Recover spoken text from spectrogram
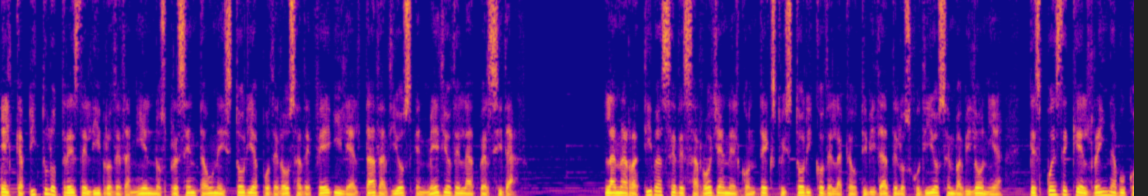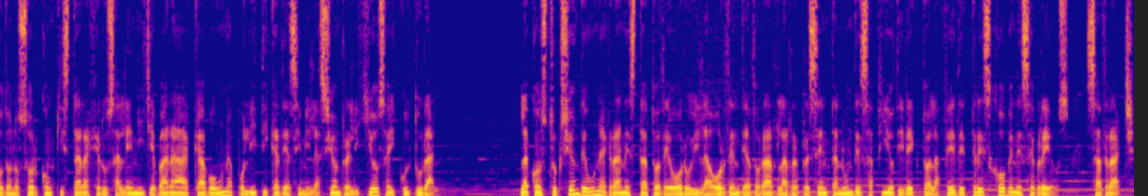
El capítulo 3 del libro de Daniel nos presenta una historia poderosa de fe y lealtad a Dios en medio de la adversidad. La narrativa se desarrolla en el contexto histórico de la cautividad de los judíos en Babilonia, después de que el rey Nabucodonosor conquistara Jerusalén y llevara a cabo una política de asimilación religiosa y cultural. La construcción de una gran estatua de oro y la orden de adorarla representan un desafío directo a la fe de tres jóvenes hebreos, Sadrach,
